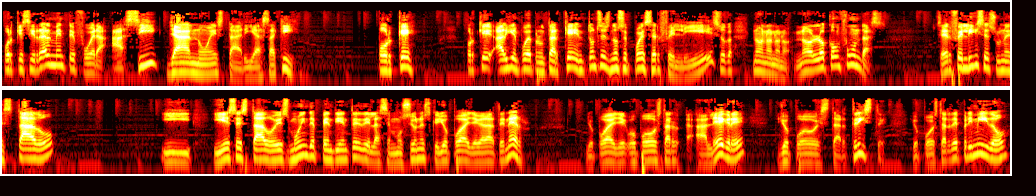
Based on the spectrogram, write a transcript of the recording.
porque si realmente fuera así, ya no estarías aquí. ¿Por qué? Porque alguien puede preguntar, ¿qué? ¿Entonces no se puede ser feliz? No, no, no, no, no lo confundas. Ser feliz es un estado y, ese estado es muy independiente de las emociones que yo pueda llegar a tener. Yo puedo, yo puedo estar alegre, yo puedo estar triste, yo puedo estar deprimido,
